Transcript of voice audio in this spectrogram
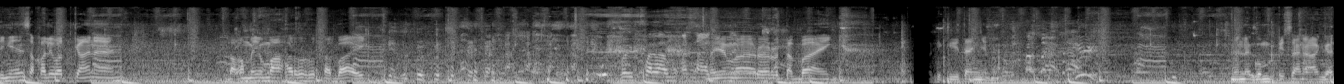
Tingin sa kaliwat kanan. Baka may umaharurot na bike. Boy pala mo kasali. May umaharurot na bike. Makikita nyo. Na nagumpisa na agad.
